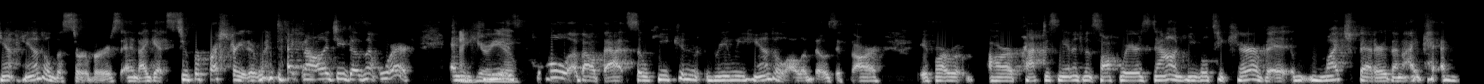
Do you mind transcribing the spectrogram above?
can't handle the servers and i get super frustrated when technology doesn't work. And he you. is cool about that so he can really handle all of those. If our if our our practice management software is down he will take care of it much better than i can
